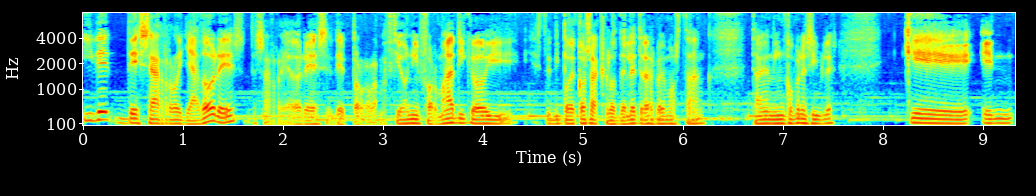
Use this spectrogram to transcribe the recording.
y de desarrolladores, desarrolladores de programación informático y este tipo de cosas que los de letras vemos tan, tan incomprensibles, que en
